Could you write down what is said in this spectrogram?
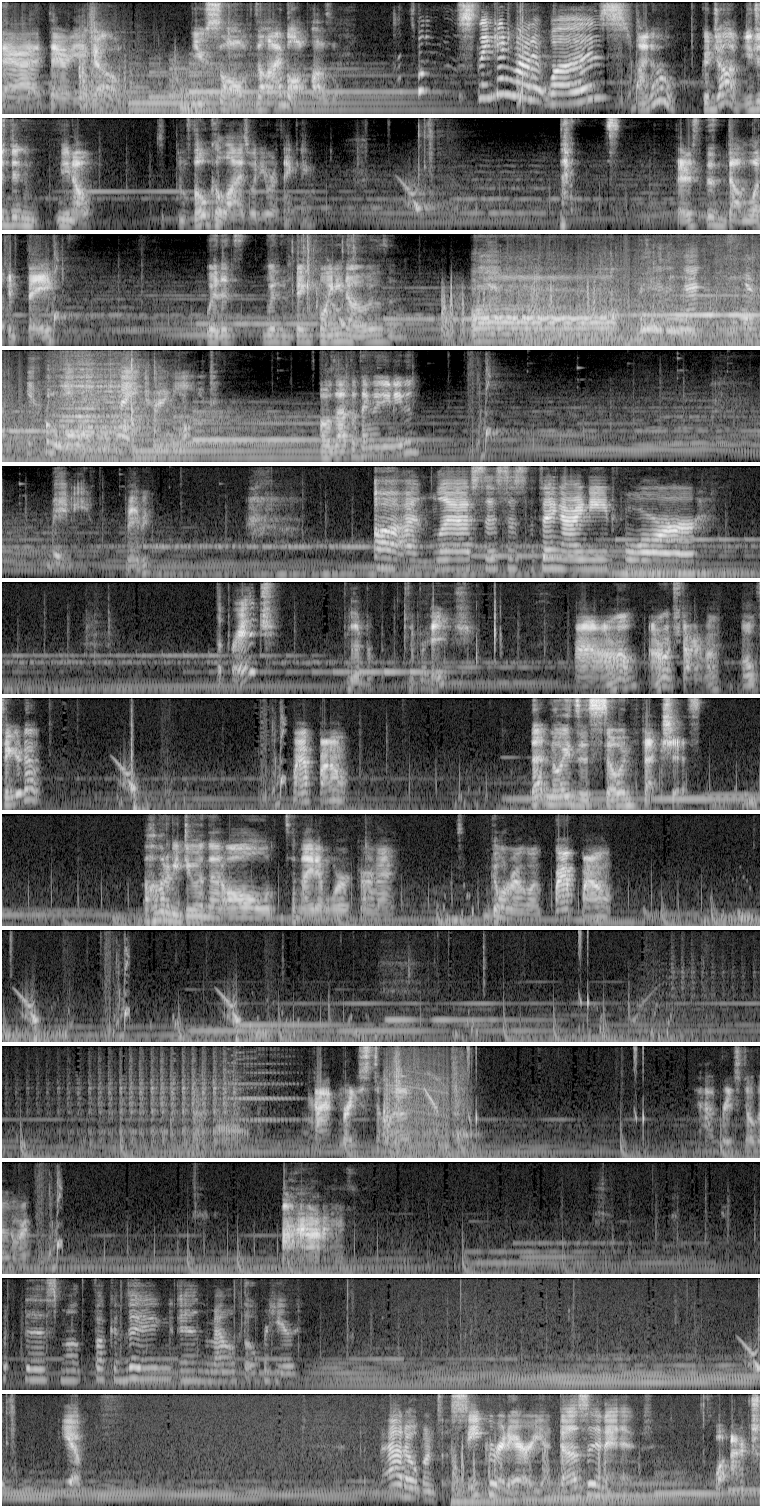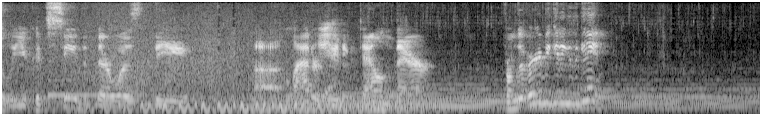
That there you go. You solved the eyeball puzzle. That's what I was thinking that it was. I know. Good job. You just didn't, you know, vocalize what you were thinking. There's this dumb looking face with its with its big pointy nose and Yeah, yeah, the thing I need. Oh, is that the thing that you needed? Maybe. Uh, unless this is the thing I need for the bridge? For the, the bridge? I don't know. I don't know what you're talking about. We'll figure it out. That noise is so infectious. Oh, I'm gonna be doing that all tonight at work, aren't I? Going around going, Ah, bridge still up. Yeah, bridge still doesn't work. Ah. Put this motherfucking thing in the mouth over here. Yep. That opens a secret area, doesn't it? Well, actually, you could see that there was the uh, ladder Yeah. leading down there from the very beginning of the game.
